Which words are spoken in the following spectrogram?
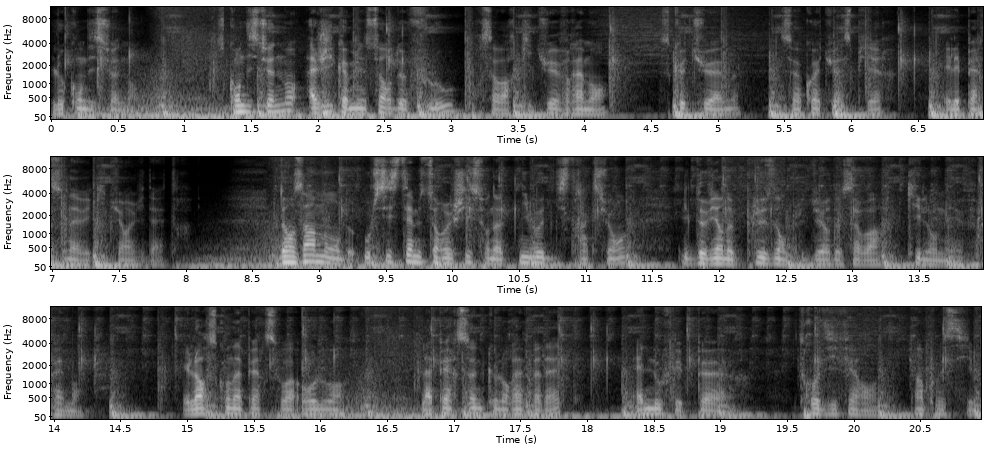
le conditionnement. Ce conditionnement agit comme une sorte de flou pour savoir qui tu es vraiment, ce que tu aimes, ce à quoi tu aspires et les personnes avec qui tu as envie d'être. Dans un monde où le système s'enrichit sur notre niveau de distraction, il devient de plus en plus dur de savoir qui l'on est vraiment. Et lorsqu'on aperçoit au loin la personne que l'on rêverait d'être, elle nous fait peur. Trop différente, impossible,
